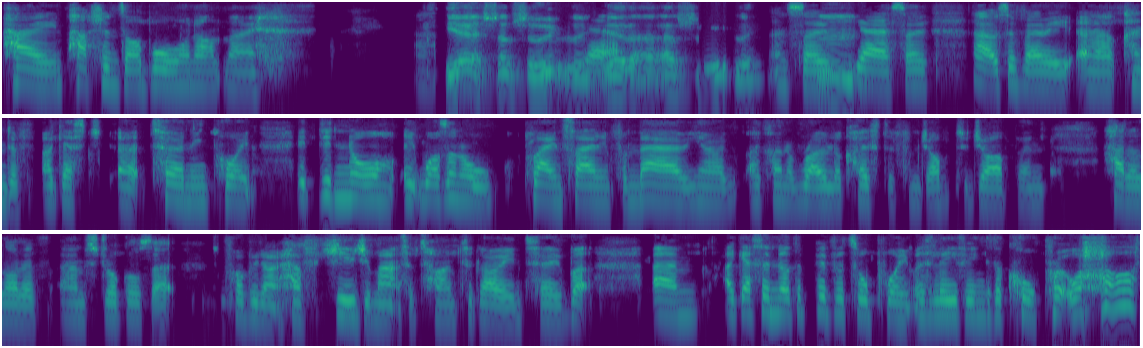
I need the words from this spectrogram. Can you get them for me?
pain. Passions are born, aren't they? Yes, absolutely. Yeah, yeah that, absolutely. And so, mm. yeah, so that was a very uh, kind of, I guess, uh, turning point. It didn't all, it wasn't all plain sailing from there. You know, I kind of roller coasted from job to job and had a lot of um, struggles that probably don't have huge amounts of time to go into. But um, I guess another pivotal point was leaving the corporate world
